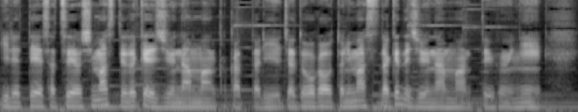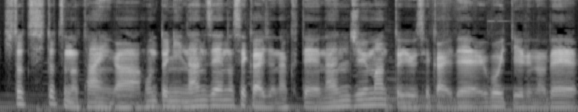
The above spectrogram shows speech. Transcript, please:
入れて撮影をしますっていうだけで十何万かかったりじゃあ動画を撮りますだけで十何万っていう風に一つ一つの単位が本当に何千円の世界じゃなくて何十万という世界で動いているので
